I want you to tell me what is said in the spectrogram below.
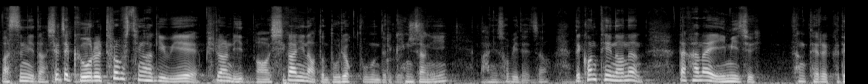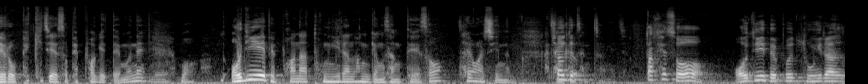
맞습니다. 실제 그거를 트러블슈팅하기 위해 필요한 리- 어, 시간이나 어떤 노력 부분들이 그렇죠. 굉장히 많이 소비되죠. 근데 컨테이너는 딱 하나의 이미지 상태를 그대로 패키지해서 배포하기 때문에 네. 뭐 어디에 배포하나 동일한 환경 상태에서 사용할 수 있는 가장 큰 자, 장점이죠. 딱 해서 어디에 배포해도 동일한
